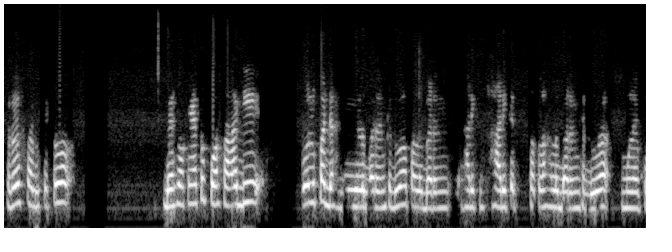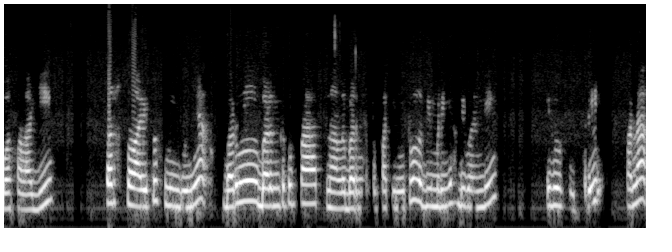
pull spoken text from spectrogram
Terus habis itu besoknya tuh puasa lagi. Gue lupa dah di lebaran kedua apa lebaran hari hari setelah lebaran kedua mulai puasa lagi. Terus setelah itu seminggunya baru lebaran ketupat. Nah, lebaran ketupat ini tuh lebih meriah dibanding Idul Fitri karena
